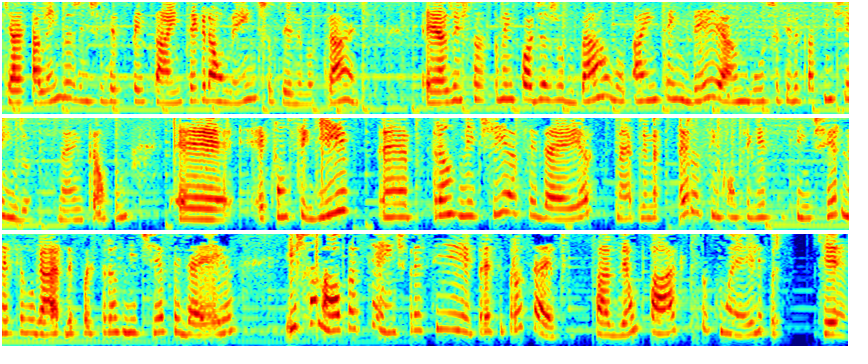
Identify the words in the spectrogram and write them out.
que além da gente respeitar integralmente o que ele nos traz, é, a gente também pode ajudá-lo a entender a angústia que ele está sentindo, né? Então, é, é conseguir é, transmitir essa ideia, né? Primeiro, assim, conseguir se sentir nesse lugar, depois transmitir essa ideia e chamar o paciente para esse, esse processo. Fazer um pacto com ele, porque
